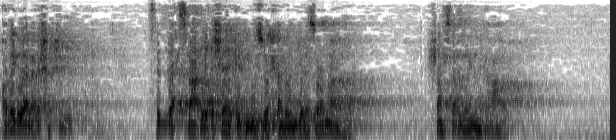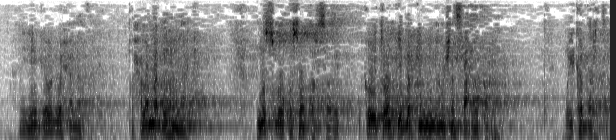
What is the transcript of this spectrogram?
Odayg baa laga shakiyey saddex saac iyo cishaha kadib uu soo xaroon jiray soo ma aha shan sac loo yimid caawa. Haye wax lama dhihin laakiin. Nus buu ku soo darsaday. Koo iyo tobankii barkii buu ama shan saac iyo bar way ka dartay.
